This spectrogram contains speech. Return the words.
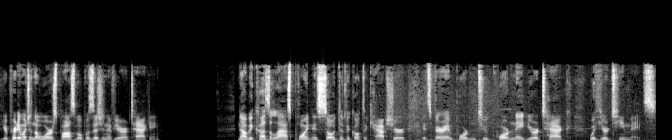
you're pretty much in the worst possible position if you're attacking. Now, because the last point is so difficult to capture, it's very important to coordinate your attack with your teammates.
